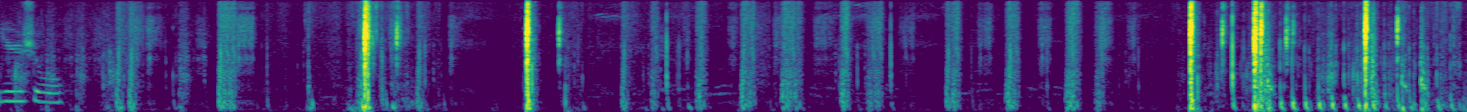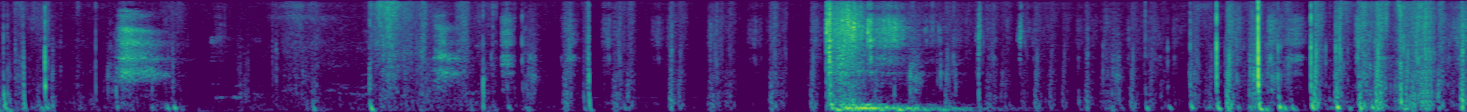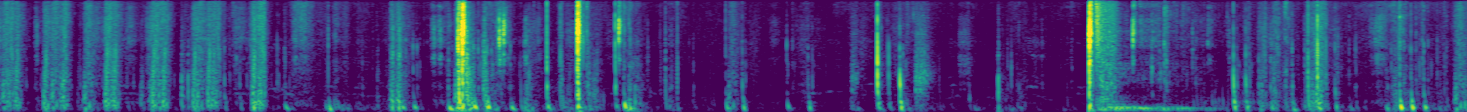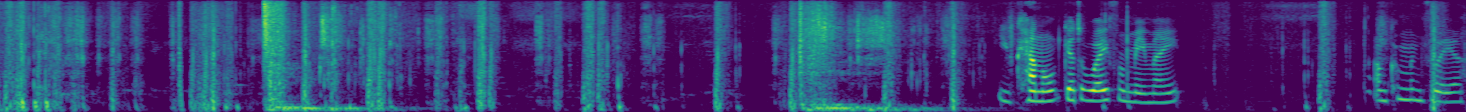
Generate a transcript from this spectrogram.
usual. You cannot get away from me, mate. I'm coming for you.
